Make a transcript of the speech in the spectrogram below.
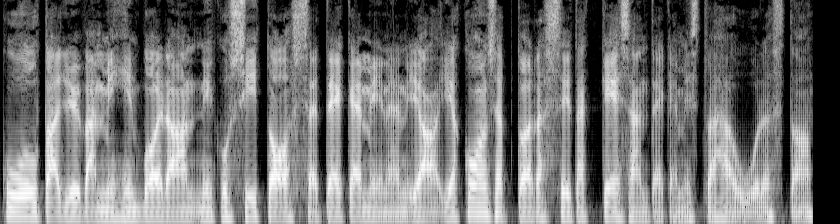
kultajyvä, mihin voidaan niin kuin sitoa se tekeminen ja, ja konseptoida sitä kesän tekemistä vähän uudestaan.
